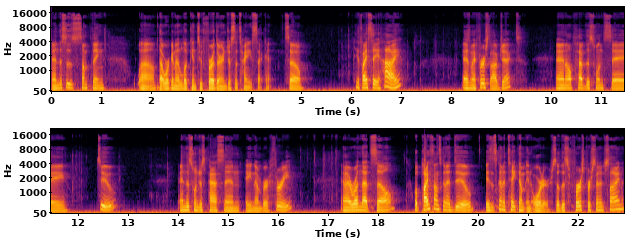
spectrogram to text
And this is something um, that we're going to look into further in just a tiny second. So if I say hi as my first object, and I'll have this one say 2, and this one just pass in a number 3, and I run that cell, what Python's going to do is it's going to take them in order. So this first percentage sign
